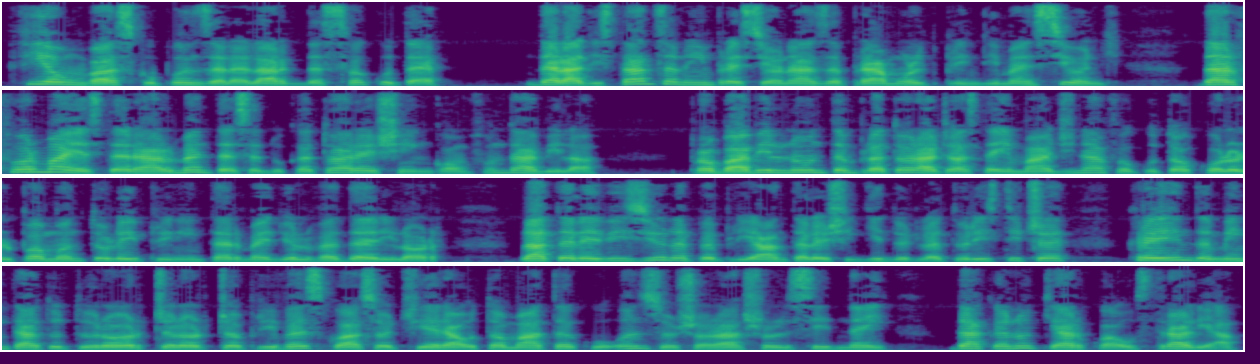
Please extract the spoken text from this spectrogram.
fie un vas cu pânzele larg desfăcute. De la distanță nu impresionează prea mult prin dimensiuni, dar forma este realmente seducătoare și inconfundabilă. Probabil nu întâmplător această imagine a făcut ocolul pământului prin intermediul vederilor, la televiziune, pe pliantele și ghidurile turistice, creind în mintea tuturor celor ce o privesc cu asociere automată cu însuși orașul Sydney, dacă nu chiar cu Australia.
